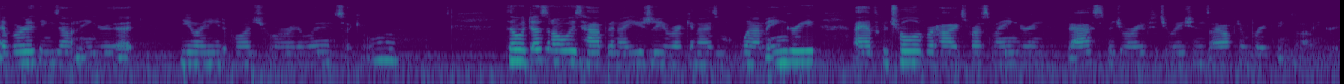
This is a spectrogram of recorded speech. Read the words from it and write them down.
I blurted things out in anger that knew I need apology for right away. Second one. Though it doesn't always happen, I usually recognize when I'm angry. I have control over how I express my anger in vast majority of situations. I often break things when I'm angry.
